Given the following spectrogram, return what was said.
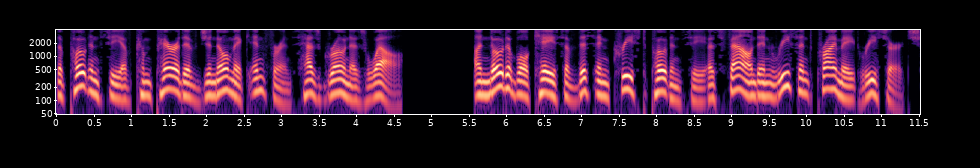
the potency of comparative genomic inference has grown as well. A notable case of this increased potency is found in recent primate research.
